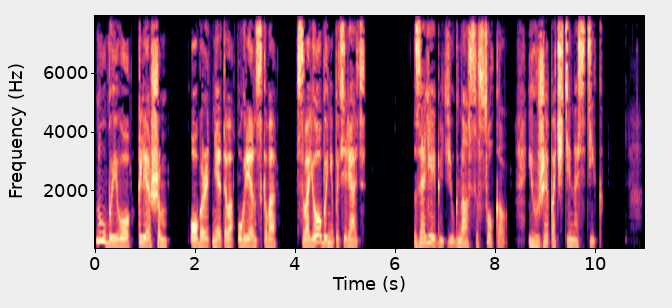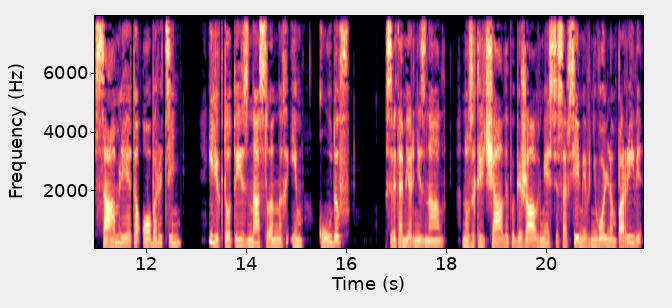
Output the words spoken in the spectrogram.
ну бы его к лешим, оборотня этого угренского, свое бы не потерять. За лебедью гнался сокол и уже почти настиг. Сам ли это оборотень или кто-то из насланных им кудов? Светомер не знал, но закричал и побежал вместе со всеми в невольном порыве.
